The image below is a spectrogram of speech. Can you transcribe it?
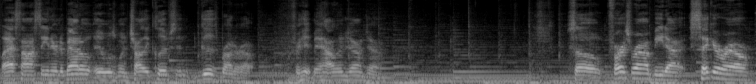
Last time I seen her in the battle, it was when Charlie Clips and Goodz brought her out for Hitman Holla and John John. So first round B Dot. Second round,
